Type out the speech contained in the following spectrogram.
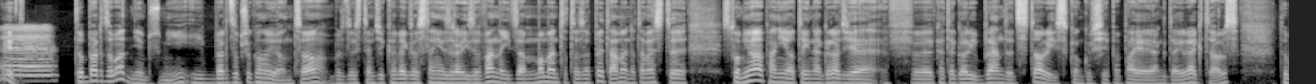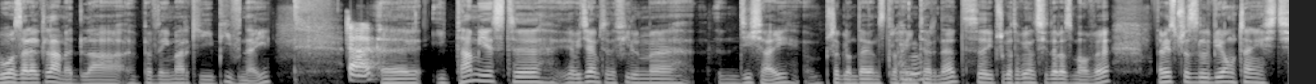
Nie, e, to bardzo ładnie brzmi i bardzo przekonująco. Bardzo jestem ciekawy, jak zostanie zrealizowane i za moment o to zapytam. Natomiast wspomniała Pani o tej nagrodzie w kategorii Branded Stories w konkursie Papaya Young Directors. To było za reklamę dla pewnej marki piwnej. Tak. I tam jest, ja widziałem ten film dzisiaj, przeglądając trochę mhm. internet i przygotowując się do rozmowy, tam jest przez lwią część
